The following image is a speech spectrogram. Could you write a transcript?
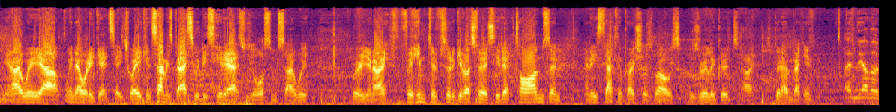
you know we uh, we know what he gets each week. And same as Bass with his hit outs was awesome. So we we're you know for him to sort of give us first hit at times and, and his tackling pressure as well was, was really good. So it's good to have him back in. And the other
